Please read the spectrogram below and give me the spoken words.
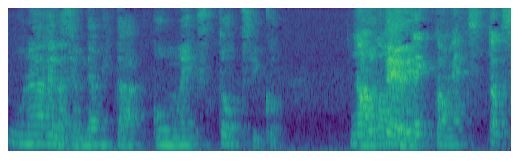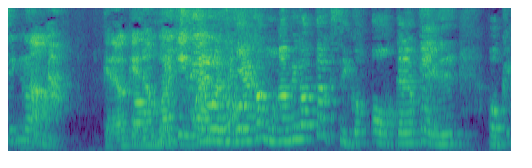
una relación de amistad con un ex tóxico? No, ¿Con con, ustedes? este- con ex tóxico, No. no. Creo que no, porque ex- ¿Se igual. volvería como un amigo tóxico? ¿O creo que él, o que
